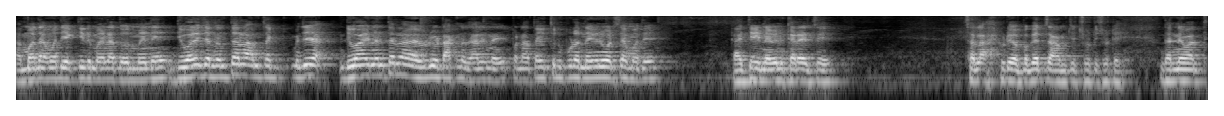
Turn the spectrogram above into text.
मधामध्ये एक दीड महिना दोन महिने. दिवाळीच्या नंतर आमचा म्हणजे दिवाळीनंतर व्हिडिओ टाकणं झाले नाही. पण आता इथून पुढं नवीन वर्षामध्ये काहीतरी नवीन करायचं आहे चला व्हिडिओ बघत जा आमचे छोटे छोटे धन्यवाद.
